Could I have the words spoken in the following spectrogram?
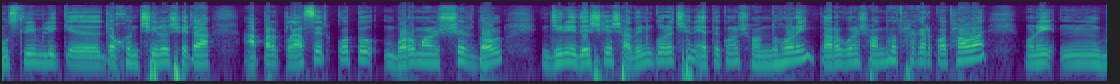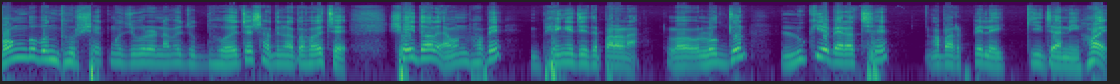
মুসলিম লীগ যখন ছিল সেটা আপার ক্লাসের কত বড় মানুষের দল যিনি দেশকে স্বাধীন করেছেন, এতে কোনো সন্দেহ নেই, কারও কোনো সন্দেহ থাকার কথাও নয়। উনি বঙ্গবন্ধুর শেখ মুজিবুরের নামে যুদ্ধ হয়েছে, স্বাধীনতা হয়েছে, সেই দল এমনভাবে ভেঙে যেতে পারে না। লোকজন লুকিয়ে বেড়াচ্ছে, আবার পেলেই কি জানি হয়।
